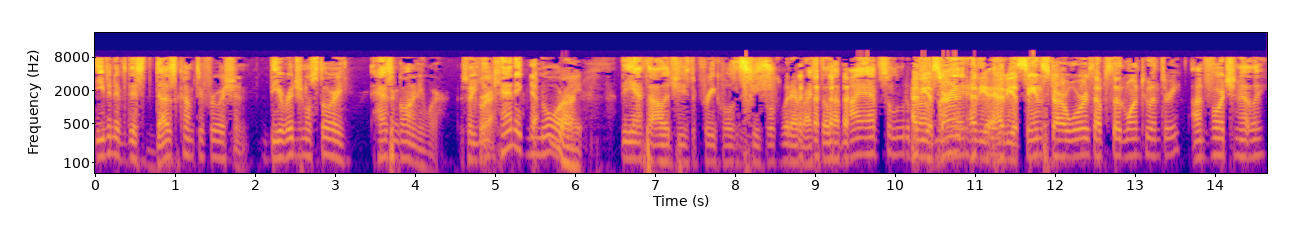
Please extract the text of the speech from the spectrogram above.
even if this does come to fruition, the original story hasn't gone anywhere. So Correct. you can ignore Right. the anthologies, the prequels, the sequels, whatever. I still have my absolute. Have above you my seen? Have you have you seen Star Wars Episode One, Two, and Three? Unfortunately.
